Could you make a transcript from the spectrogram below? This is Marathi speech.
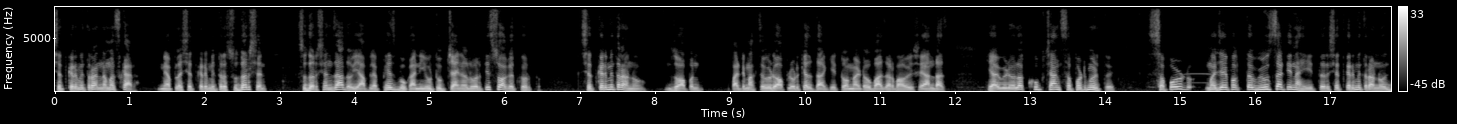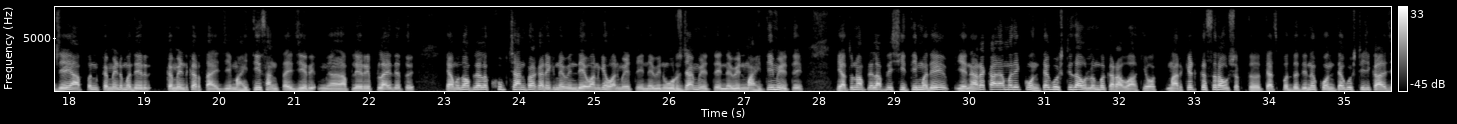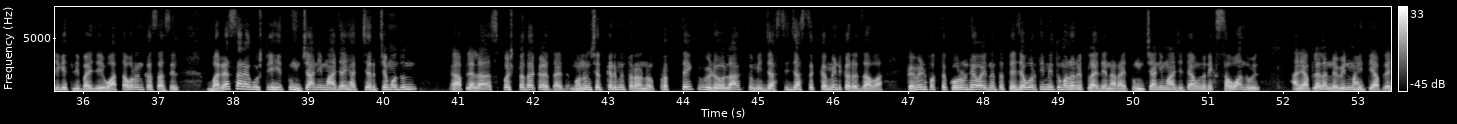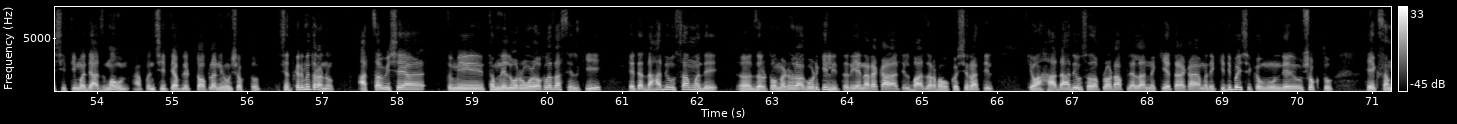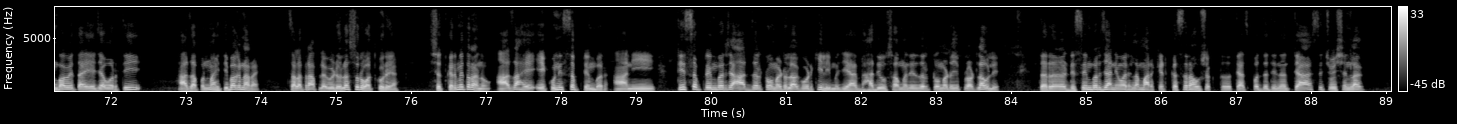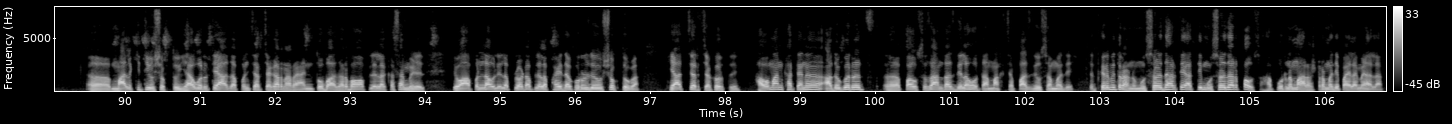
शेतकरी मित्रांनो नमस्कार. मी आपला शेतकरी मित्र सुदर्शन सुदर्शन जाधव या आपल्या फेसबुक आणि यूट्यूब चॅनलवरती स्वागत करतो. शेतकरी मित्रांनो जो आपण पाठीमागचा व्हिडिओ अपलोड केला होता की टोमॅटो बाजारभावाविषयी अंदाज ह्या व्हिडिओला खूप छान सपोर्ट मिळतो आहे सपोर्ट म्हणजे फक्त व्ह्यूजसाठी नाही तर शेतकरी मित्रांनो जे आपण कमेंटमध्ये कमेंट करताय जी माहिती सांगताय जी रि आपले आपली रिप्लाय देतोय त्यामधून आपल्याला खूप छान प्रकारे एक नवीन देवाणघेवाण मिळते नवीन ऊर्जा मिळते नवीन माहिती मिळते. यातून आपल्याला आपली शेतीमध्ये येणाऱ्या काळामध्ये कोणत्या गोष्टीचा अवलंब करावा किंवा मार्केट कसं राहू शकतं त्याच पद्धतीनं कोणत्या गोष्टीची काळजी घेतली पाहिजे वातावरण कसं असेल बऱ्याच साऱ्या गोष्टी ही तुमच्या आणि माझ्या ह्या चर्चेमधून आपल्याला स्पष्टता कळत आहेत म्हणून शेतकरी मित्रांनो प्रत्येक व्हिडिओला तुम्ही जास्तीत जास्त कमेंट करत जावा. कमेंट फक्त करून ठेवायचं नाही तर त्याच्यावरती मी तुम्हाला रिप्लाय देणार आहे. तुमची आणि माझी त्यामधून एक संवाद होईल. आणि आपल्याला नवीन माहिती आपल्या शेतीमध्ये आजमावून आपण शेती आपली टॉपला नेऊ शकतो. शेतकरी मित्रांनो आजचा विषय तुम्ही थंबनेलवरून ओळखलाच असेल की येत्या दहा दिवसामध्ये जर टोमॅटो लागवड केली तर येणाऱ्या काळातील बाजारभाव कसे राहतील? किंवा हा दहा दिवसाचा प्लॉट आपल्याला नक्की येणाऱ्या काळामध्ये किती पैसे कमवून देऊ शकतो? हे एक संभाव्यता आहे. याच्यावरती आज आपण माहिती बघणार आहे. चला तर आपल्या व्हिडिओला सुरुवात करूया. शेतकरी मित्रांनो आज आहे एकोणीस सप्टेंबर आणि तीस सप्टेंबरच्या आज जर टोमॅटो लागवड केली म्हणजे या दहा दिवसामध्ये जर टोमॅटोचे प्लॉट लावले तर डिसेंबर जानेवारीला मार्केट कसं राहू शकतं? त्याच पद्धतीनं त्या सिच्युएशनला माल किती येऊ शकतो? ह्यावरती आज आपण चर्चा करणार आहे. आणि तो बाजारभाव आपल्याला कसा मिळेल? किंवा आपण लावलेला प्लॉट आपल्याला फायदा करून देऊ शकतो का? ही आज चर्चा करतोय. हवामान खात्यानं अगोदरच पावसाचा अंदाज दिला होता मागच्या पाच दिवसामध्ये. शेतकरी मित्रांनो मुसळधार ते अति मुसळधार पाऊस हा पूर्ण महाराष्ट्रामध्ये पाहायला मिळाला.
